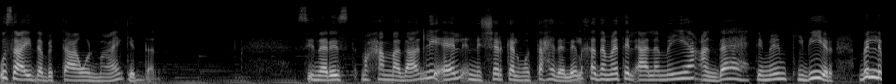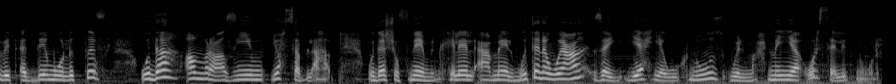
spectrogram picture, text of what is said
وسعيدة بالتعاون معاه جداً. سيناريست محمد عدلي قال إن الشركة المتحدة للخدمات الإعلامية عندها اهتمام كبير باللي بتقدمه للطفل وده أمر عظيم يحسب لها. وده شفناه من خلال أعمال متنوعة زي يحيى وكنوز والمحمية ورسالة نور.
